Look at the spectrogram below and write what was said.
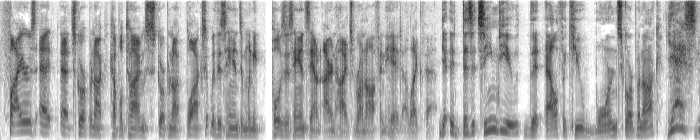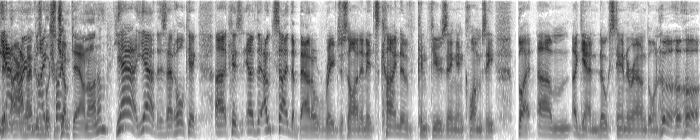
fires at, at Scorponok a couple times. Scorponok blocks it with his hands, and when he pulls his hands down, Ironhide's run off and hid. I like that. Yeah, Does it seem to you that Alpha Q warned Scorponok Yes, that yeah. Ironhide was Ironhide about to jump down on him? Yeah, yeah. There's that whole kick because uh, the outside the battle rages on, and it's kind of confusing and clumsy. But um, again, no standing around going huh huh huh.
